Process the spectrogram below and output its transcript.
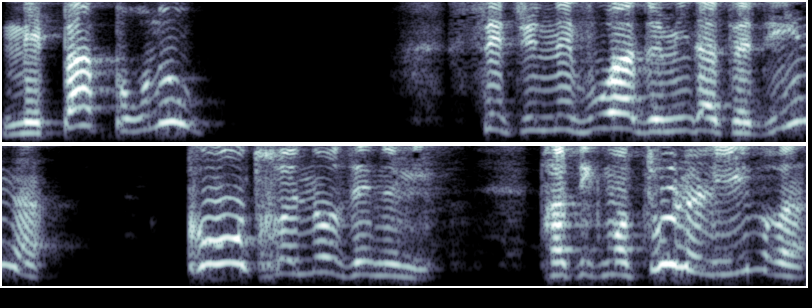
mais pas pour nous. C'est une névoie de Midatadine contre nos ennemis. Pratiquement tout le livre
